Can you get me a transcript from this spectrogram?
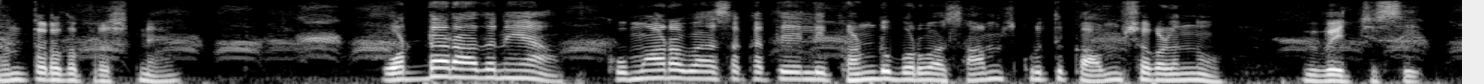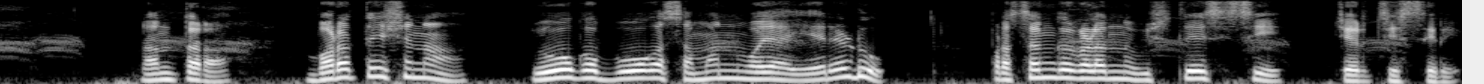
ನಂತರದ ಪ್ರಶ್ನೆ, ಒಡ್ಡರಾಧನೆಯ ಕುಮಾರವ್ಯಾಸ ಕಥೆಯಲ್ಲಿ ಕಂಡುಬರುವ ಸಾಂಸ್ಕೃತಿಕ ಅಂಶಗಳನ್ನು ವಿವೇಚಿಸಿ. ನಂತರ, ಭರತೇಶನ ಯೋಗ ಭೋಗ ಸಮನ್ವಯ ಎರಡು ಪ್ರಸಂಗಗಳನ್ನು ವಿಶ್ಲೇಷಿಸಿ ಚರ್ಚಿಸಿರಿ.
